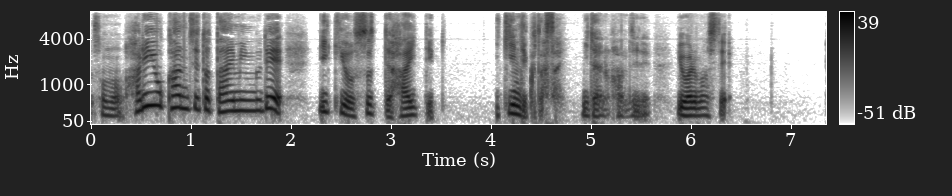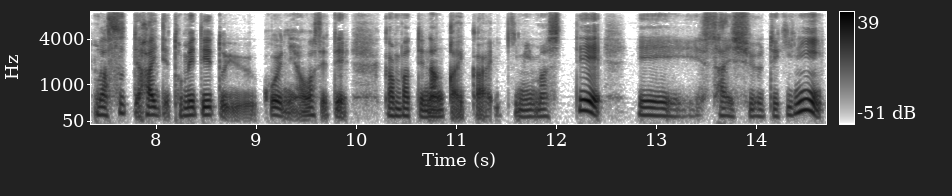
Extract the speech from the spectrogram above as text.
その針を感じたタイミングで息を吸って吐いて、生きんでください。みたいな感じで言われまして。まあ、吸って吐いて止めてという声に合わせて頑張って何回か行きみまして、えー、最終的に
